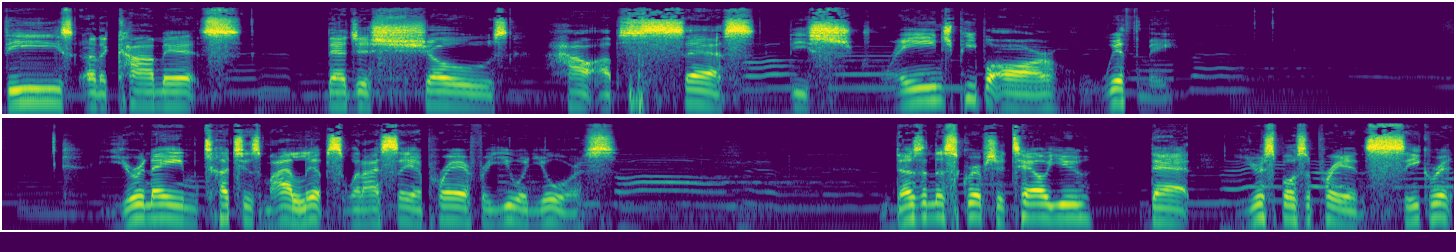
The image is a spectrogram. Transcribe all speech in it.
These are the comments that just shows how obsessed these strange people are with me. Your name touches my lips when I say a prayer for you and yours. Doesn't the scripture tell you that you're supposed to pray in secret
